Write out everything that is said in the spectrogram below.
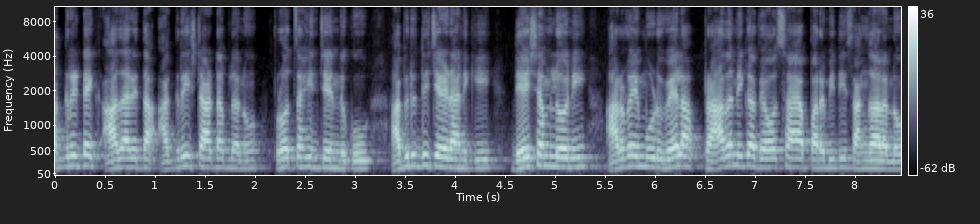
అగ్రిటెక్ ఆధారిత అగ్రి స్టార్టప్లను ప్రోత్సహించేందుకు అభివృద్ధి చేయడానికి దేశంలోని అరవై మూడు వేల ప్రాథమిక వ్యవసాయ పరిమితి సంఘాలను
